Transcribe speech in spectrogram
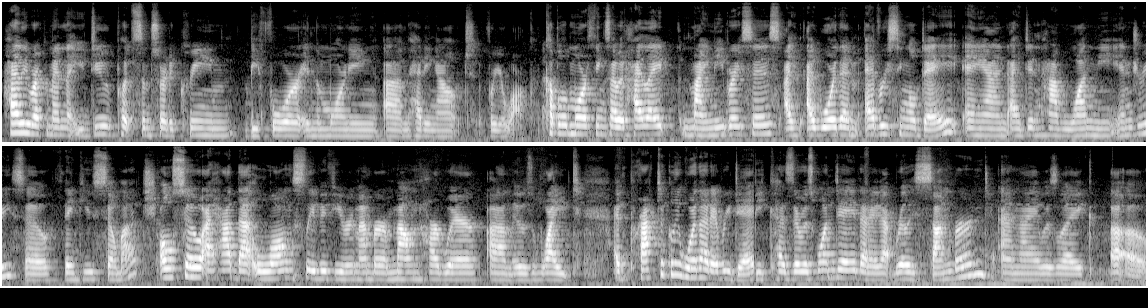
highly recommend that you do put some sort of cream before in the morning um, heading out for your walk. A couple more things I would highlight, my knee braces. I, I wore them every single day and I didn't have one knee injury, so thank you so much. Also, I had that long sleeve, if you remember, Mountain Hardwear. Um, it was white. I practically wore that every day because there was one day that I got really sunburned and I was like, uh-oh.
